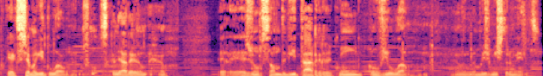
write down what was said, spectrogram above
Porquê é que se chama guitolão? Se calhar é, é, é a junção de guitarra com, com violão, é o mesmo instrumento.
